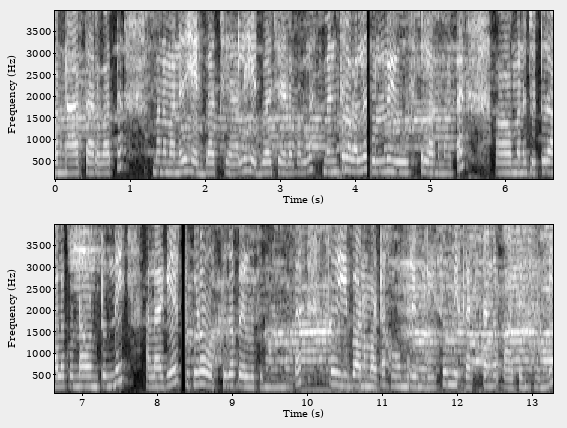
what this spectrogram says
వన్ అవర్ తర్వాత మనం అనేది హెడ్ బాత్ చేయాలి. హెడ్ బాత్ చేయడం వల్ల మెంతుల వల్ల ఫుల్ యూస్ఫుల్ అనమాట మన జుట్టు రాలకుండా ఉంటుంది. అలాగే కూడా ఒత్తుగా పెరుగుతుంది అనమాట సో ఇవి అనమాట హోమ్ రెమెడీస్ మీరు ఖచ్చితంగా పాటించండి.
